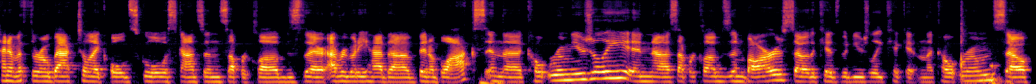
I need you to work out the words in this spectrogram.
kind of a throwback to like old school Wisconsin supper clubs. There, everybody had a bin of blocks in the coat room usually in uh, supper clubs and bars, so the kids would usually kick it in the coat room. So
